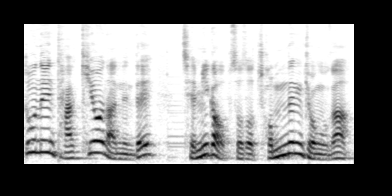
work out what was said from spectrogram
또는 다 키워놨는데 재미가 없어서 접는 경우가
